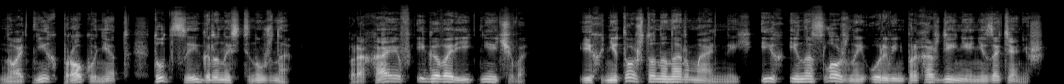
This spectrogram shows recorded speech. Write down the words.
Но от них проку нет, тут сыгранность нужна. Про хаев и говорить нечего. Их не то что на нормальный, их и на сложный уровень прохождения не затянешь.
